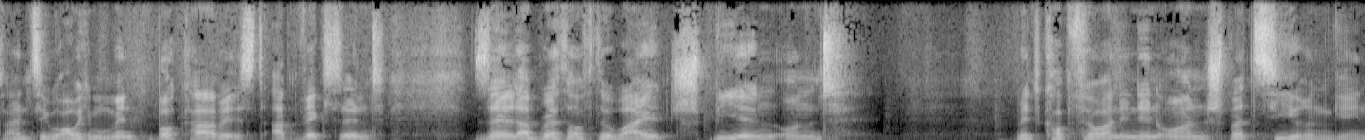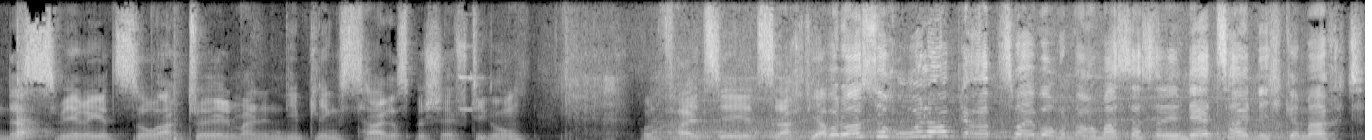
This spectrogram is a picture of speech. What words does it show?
Das Einzige, worauf ich im Moment Bock habe, ist abwechselnd Zelda Breath of the Wild spielen und mit Kopfhörern in den Ohren spazieren gehen. Das wäre jetzt so aktuell meine Lieblingstagesbeschäftigung. Und falls ihr jetzt sagt, ja, aber du hast doch Urlaub gehabt zwei Wochen, warum hast du das denn in der Zeit nicht gemacht?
